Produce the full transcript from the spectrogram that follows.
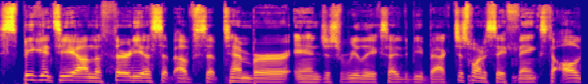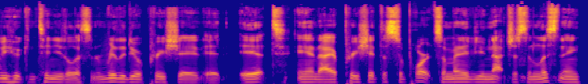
speaking to you on the 30th of September and just really excited to be back. Just want to say thanks to all of you who continue to listen. Really do appreciate it, it and I appreciate the support. So many of you not just in listening,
